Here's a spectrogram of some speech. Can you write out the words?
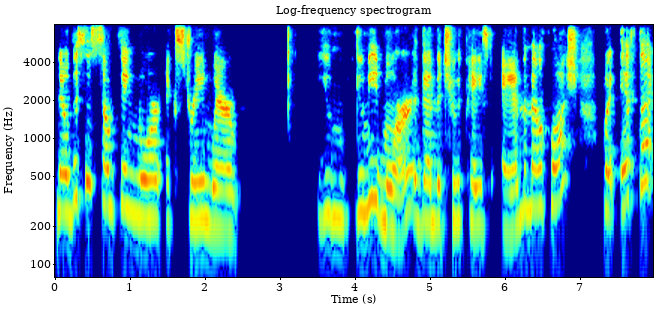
Now, this is something more extreme where you you need more than the toothpaste and the mouthwash but if that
